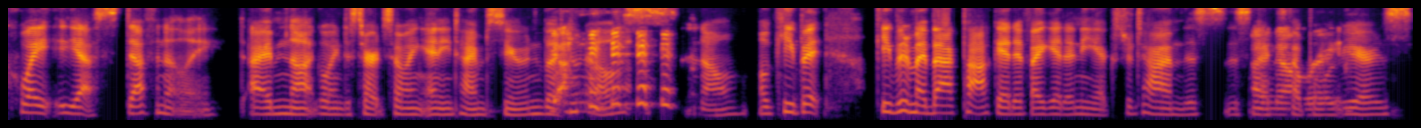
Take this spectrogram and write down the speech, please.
Quite yes, definitely. I'm not going to start sewing anytime soon, but Yeah. who knows? you know, I'll keep it keep it in my back pocket if I get any extra time this this next know, couple right? of years.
